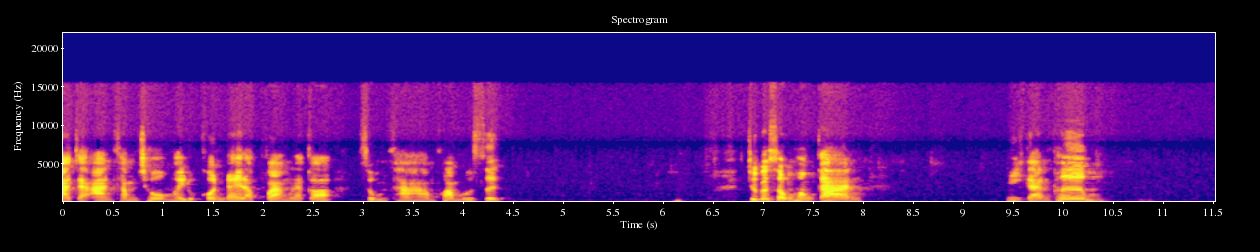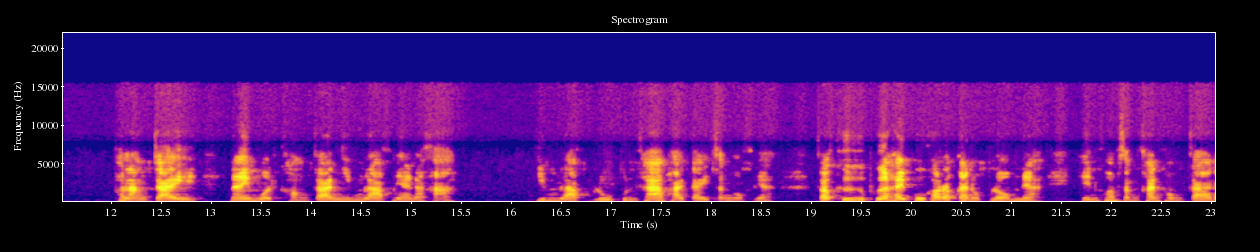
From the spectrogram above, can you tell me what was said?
อาจจะอ่านคำชมให้ทุกคนได้รับฟังแล้วก็ สุ่มถามความรู้สึก จุดประสงค์ของการ มีการเพิ่ม พลังใจในหมวดของการยิ้มรับเนี่ยนะคะ ยิ้มรับรู้คุณค่าภายใจสงบเนี่ยก็คือเพื่อให้ผู้เข้ารับการอบรมเนี่ยเห็นความสำคัญของการ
